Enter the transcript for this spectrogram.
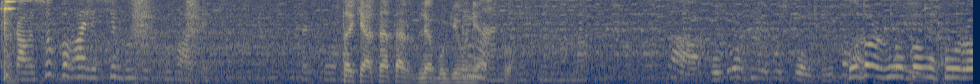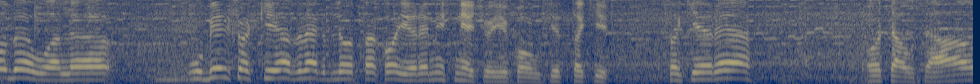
цікаво, що ковалі ще можуть бувати? Такого. Таке це теж для будівництва. Так, художню ковку. Художну ковку робив, але у більшості я звик для такої ремісничої ковки, такі сокири, оця все. А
